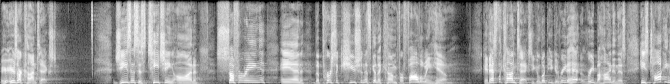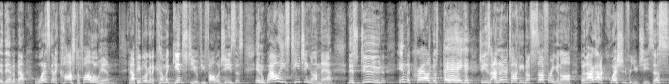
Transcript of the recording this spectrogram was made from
here's our context Jesus is teaching on suffering and the persecution that's going to come for following him. Okay, that's the context. You can look, you can read ahead, read behind in this. He's talking to them about what it's going to cost to follow him and how people are going to come against you if you follow Jesus. And while he's teaching on that, this dude in the crowd goes, Hey, hey, hey, hey, Jesus, I know you're talking about suffering and all, but I got a question for you, Jesus.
